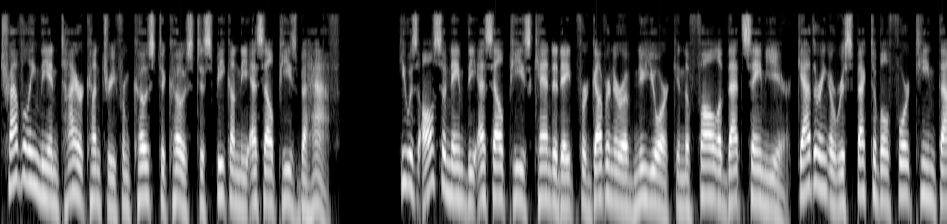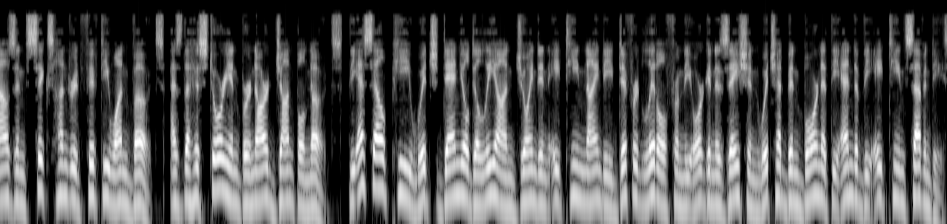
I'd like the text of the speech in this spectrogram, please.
traveling the entire country from coast to coast to speak on the SLP's behalf. He was also named the SLP's candidate for governor of New York in the fall of that same year, gathering a respectable 14,651 votes. As the historian Bernard Johnpoll notes, the SLP which Daniel de Leon joined in 1890 differed little from the organization which had been born at the end of the 1870s.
